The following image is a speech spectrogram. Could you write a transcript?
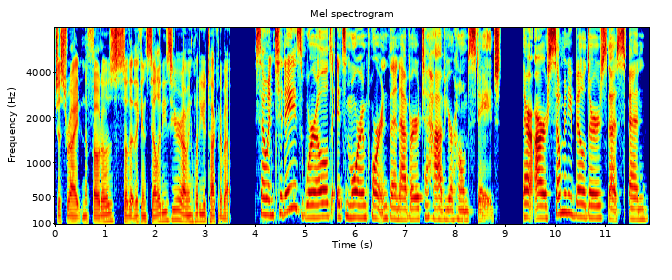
just right in the photos so that they can sell it easier? I mean, what are you talking about? So, in today's world, it's more important than ever to have your home staged. There are so many builders that spend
